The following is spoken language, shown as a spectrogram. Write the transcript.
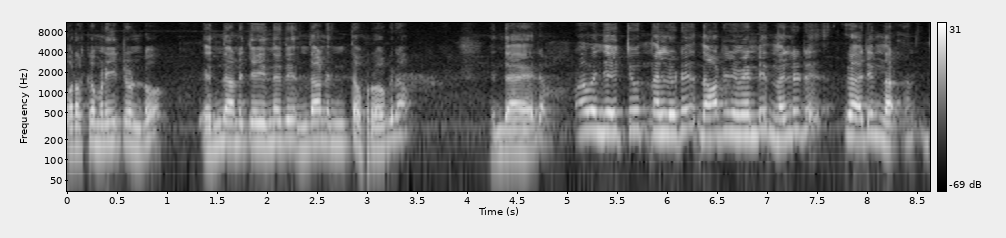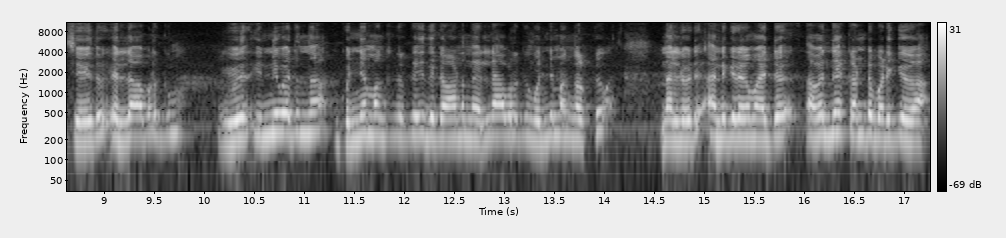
ഉറക്കമണിയിട്ടുണ്ടോ. എന്താണ് ചെയ്യുന്നത്? എന്താണ് ഇന്നത്തെ പ്രോഗ്രാം എന്തായാലും അവൻ ജയിച്ചു. നല്ലൊരു നാടിന് വേണ്ടി നല്ലൊരു കാര്യം ചെയ്തു. എല്ലാവർക്കും ഇനി വരുന്ന കുഞ്ഞുമക്കൾക്ക് ഇത് കാണുന്ന എല്ലാവർക്കും കുഞ്ഞുമക്കൾക്ക് നല്ലൊരു അനുഗ്രഹമായിട്ട് അവനെ കണ്ടു പഠിക്കുക.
